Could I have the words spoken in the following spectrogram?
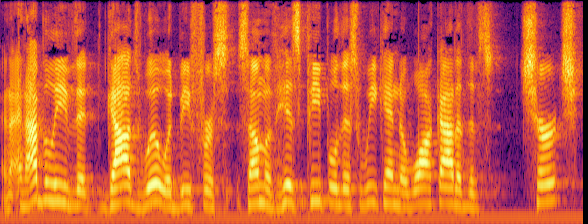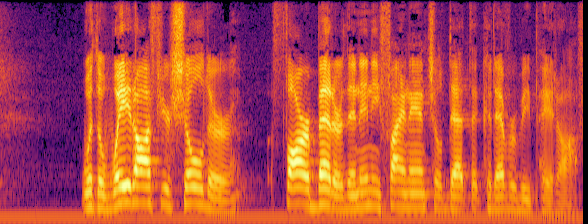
And, and I believe that God's will would be for some of His people this weekend to walk out of the church with a weight off your shoulder far better than any financial debt that could ever be paid off.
